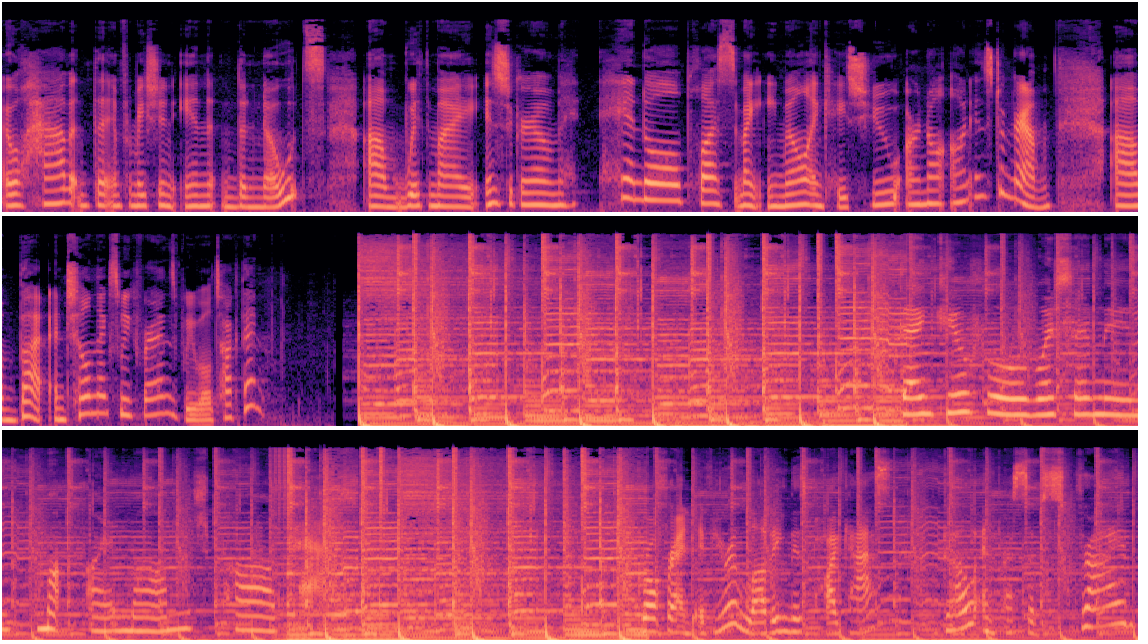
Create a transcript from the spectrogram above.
I will have the information in the notes um, with my Instagram handle plus my email in case you are not on Instagram. Um, but until next week, friends, we will talk then. Thank you for listening to my mom's podcast. Girlfriend, if you're loving this podcast, go and press subscribe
